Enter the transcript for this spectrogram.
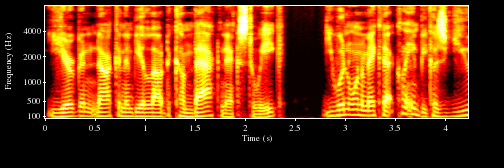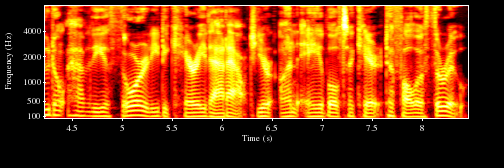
you're not going to be allowed to come back next week. You wouldn't want to make that claim because you don't have the authority to carry that out. You're unable to care to follow through.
